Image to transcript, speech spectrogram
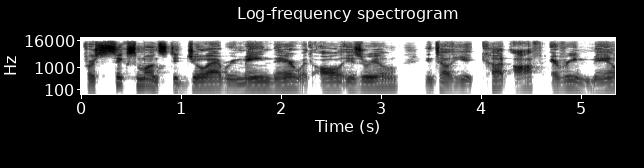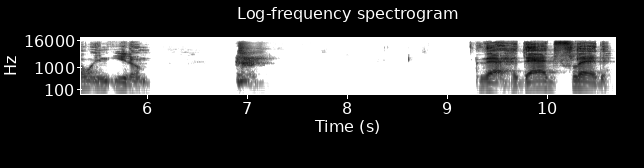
for six months did Joab remain there with all Israel until he had cut off every male in Edom. that Hadad fled,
